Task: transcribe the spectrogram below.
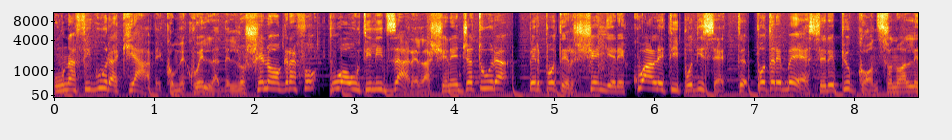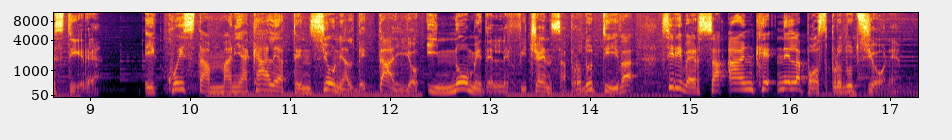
una figura chiave come quella dello scenografo può utilizzare la sceneggiatura per poter scegliere quale tipo di set potrebbe essere più consono allestire. E questa maniacale attenzione al dettaglio in nome dell'efficienza produttiva si riversa anche nella post-produzione.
